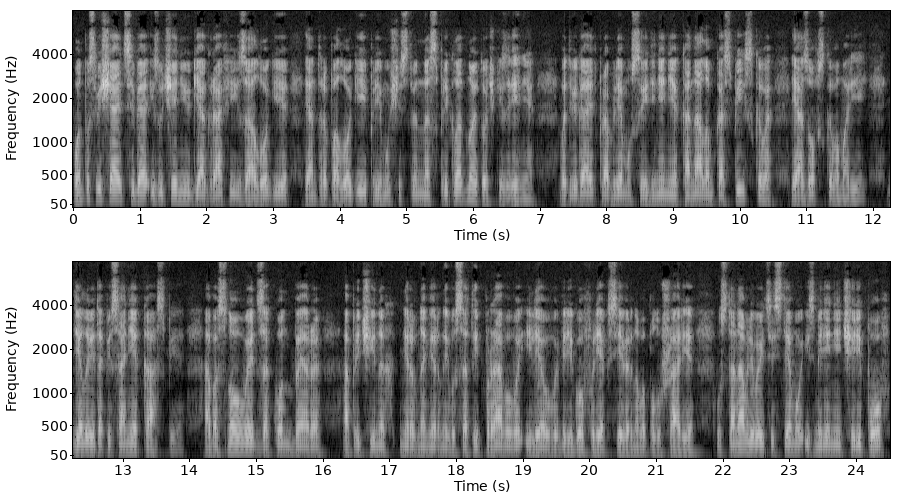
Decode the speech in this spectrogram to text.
Он посвящает себя изучению географии, зоологии и антропологии преимущественно с прикладной точки зрения – выдвигает проблему соединения каналом Каспийского и Азовского морей, делает описание Каспия, обосновывает закон Бера о причинах неравномерной высоты правого и левого берегов рек северного полушария, устанавливает систему измерения черепов,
